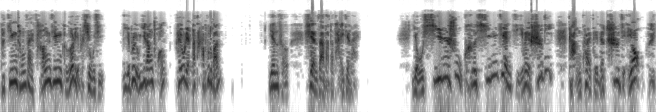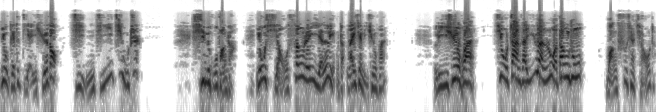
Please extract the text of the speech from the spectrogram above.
他经常在藏经阁里边休息，里边有一张床，还有两个大蒲团，因此现在把他抬进来。有心术和新建几位师弟，赶快给他吃解药，又给他点穴道。紧急救治，新湖方丈由小僧人引领着来见李寻欢。李寻欢就站在院落当中，往四下瞧着，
